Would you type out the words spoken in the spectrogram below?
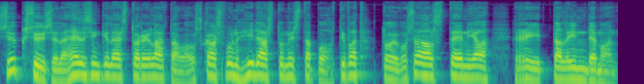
Syksyisellä helsinkiläistorilla talouskasvun hidastumista pohtivat Toivo Saalsteen ja Riitta Lindeman.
